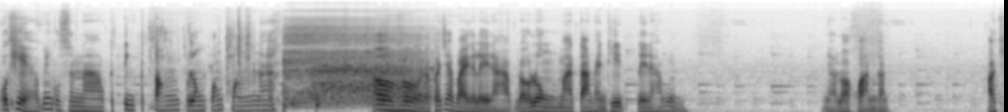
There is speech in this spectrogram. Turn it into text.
โอเคเป็นโฆษณากระติงกระตองปลองปังปังนะ โอ้โหเราก็จะไปกันเลยนะครับ เราก็ลงมาตามแผนที่เลยนะครับผม เดี๋ยวรอขวานก่อน โอเค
